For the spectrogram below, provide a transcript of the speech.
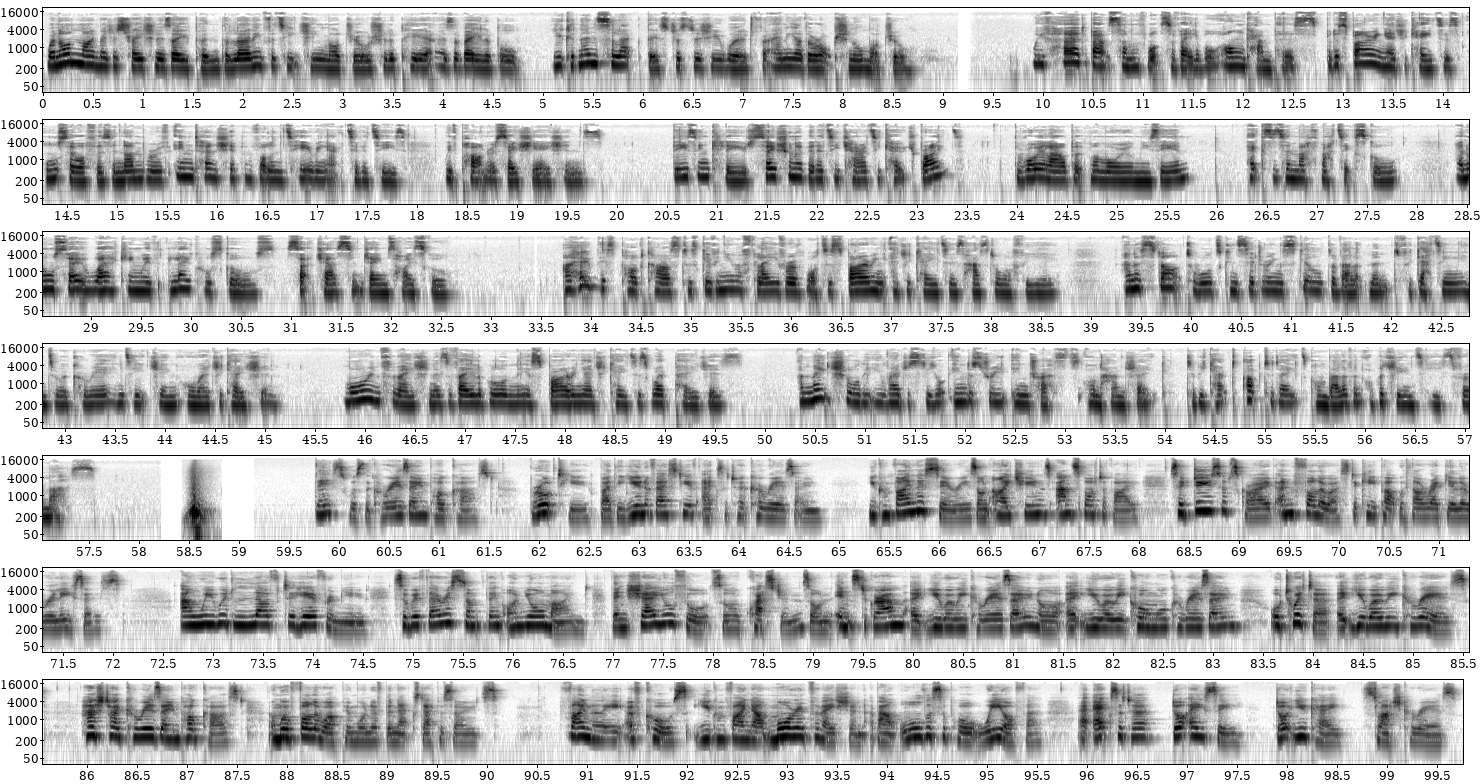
When online registration is open, the Learning for Teaching module should appear as available. You can then select this just as you would for any other optional module. We've heard about some of what's available on campus, but Aspiring Educators also offers a number of internship and volunteering activities with partner associations. These include social mobility charity Coach Bright, the Royal Albert Memorial Museum, Exeter Mathematics School, and also working with local schools such as St James High School. I hope this podcast has given you a flavour of what Aspiring Educators has to offer you and a start towards considering skill development for getting into a career in teaching or education. More information is available on the Aspiring Educators web pages and make sure that you register your industry interests on Handshake to be kept up to date on relevant opportunities from us. This was the Career Zone podcast, brought to you by the University of Exeter Career Zone. You can find this series on iTunes and Spotify, so do subscribe and follow us to keep up with our regular releases. And we would love to hear from you, so if there is something on your mind, then share your thoughts or questions on Instagram at UOE Career Zone or at UOE Cornwall Career Zone or Twitter at UOE Careers. Hashtag Career Zone Podcast, and we'll follow up in one of the next episodes. Finally, of course, you can find out more information about all the support we offer at exeter.ac.uk slash careers.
